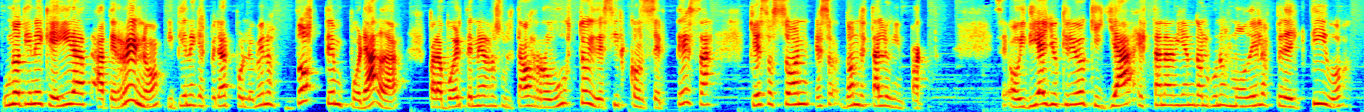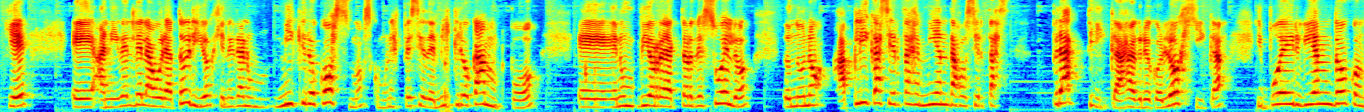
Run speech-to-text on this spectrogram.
uno tiene que ir a, terreno y tiene que esperar por lo menos dos temporadas para poder tener resultados robustos y decir con certeza que esos son, eso, dónde están los impactos. Hoy día yo creo que ya están habiendo algunos modelos predictivos que eh, a nivel de laboratorio generan un microcosmos, como una especie de microcampo eh, en un bioreactor de suelo, donde uno aplica ciertas enmiendas o ciertas prácticas agroecológicas y puede ir viendo con,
